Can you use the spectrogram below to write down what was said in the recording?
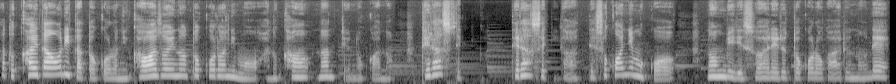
あと階段降りたところに川沿いのところにもあのかなんていうのかなテラス席テラス席があってそこにもこうのんびり座れるところがあるので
